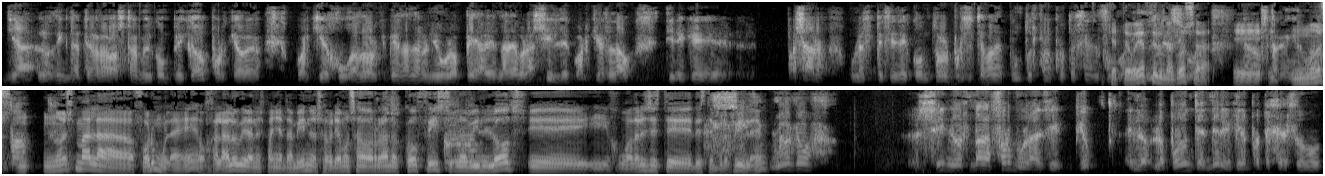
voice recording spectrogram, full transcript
ya lo de Inglaterra va a estar muy complicado porque ahora cualquier jugador que venga de la Unión Europea, venga de Brasil, de cualquier lado, tiene que pasar una especie de control por sistema de puntos para proteger el fútbol. Que te voy a decir una cosa, eh, no, es, no es mala fórmula, ¿eh? Ojalá lo hubiera en España también, nos habríamos ahorrado Coffees, Robin Lodz eh, y jugadores de este, de este perfil, ¿eh? No, no, sí, no es mala fórmula. Es decir, yo eh, lo, puedo entender que quiere proteger su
